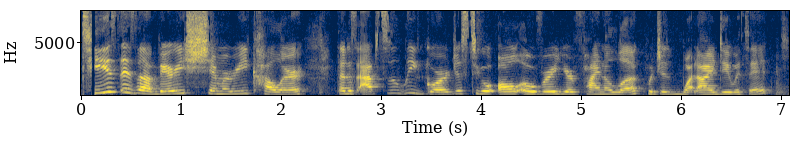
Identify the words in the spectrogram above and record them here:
Tease is a very shimmery color that is absolutely gorgeous to go all over your final look, which is what I do with it.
